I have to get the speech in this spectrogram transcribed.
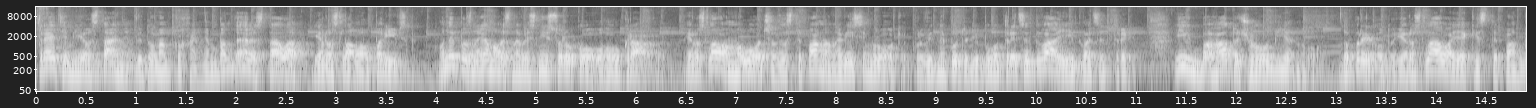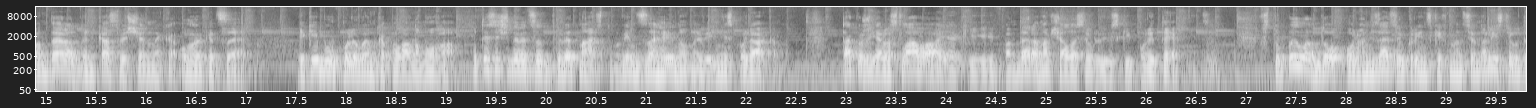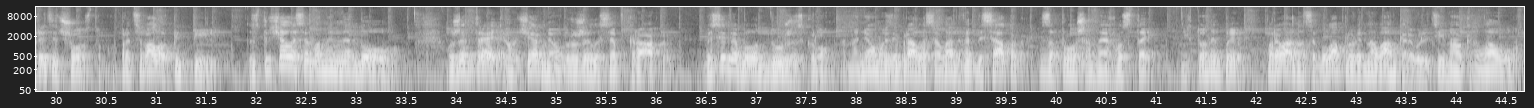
Третім і останнім відомим коханням Бандери стала Ярослава Опарівська. Вони познайомились навесні 40-го у Кракові. Ярослава молодша за Степана на 8 років. Провіднику тоді було 32, їй 23. Їх багато чого об'єднувало. До прикладу, Ярослава, як і Степан Бандера, донька священника ОГКЦ, який був польовим капеланом УГА. У 1919-му він загинув на війні з поляками. Також Ярослава, як і Бандера, навчалася у Львівській політехніці. Вступила до Організації українських націоналістів у 36-му, працювала в підпіллі. Зустрічалися вони недовго. Уже 3 червня одружилися в Кракові. Весілля було дуже скромне. На ньому зібралося ледве десяток запрошених гостей. Ніхто не пив. Переважно це була провідна ланка революційного крила ООН.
